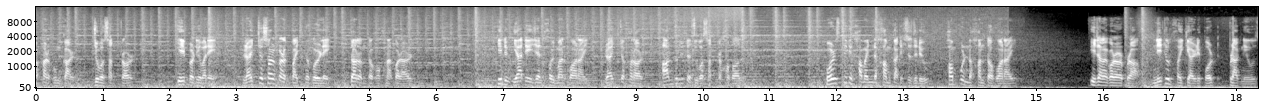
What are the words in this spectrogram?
ৰখাৰ হুংকাৰ যুৱ ছাত্ৰৰ এই প্ৰতিবাদে ৰাজ্য চৰকাৰক বাধ্য কৰিলে তদন্ত ঘোষণা কৰাৰ কিন্তু ইয়াতেই যেন সৈমান হোৱা নাই ৰাজ্যখনৰ আন্দোলিত যুৱ ছাত্ৰসকল পৰিস্থিতি সামান্য সাম কাটিছে যদিও সম্পূৰ্ণ শান্ত হোৱা নাই। ইটানগৰৰ পৰা নিতুল শইকীয়াৰ ৰিপৰ্ট প্ৰাগ নিউজ।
